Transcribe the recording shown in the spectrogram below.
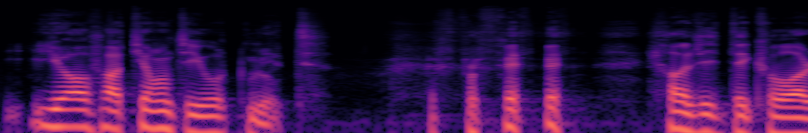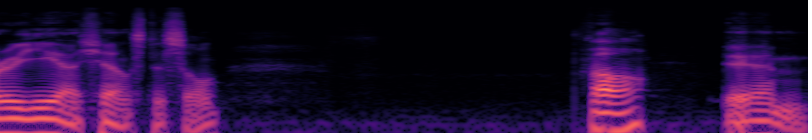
Ja, för att jag inte gjort mitt. jag har lite kvar att ge känns det som. Ja. Ehm,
